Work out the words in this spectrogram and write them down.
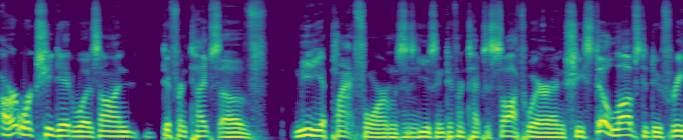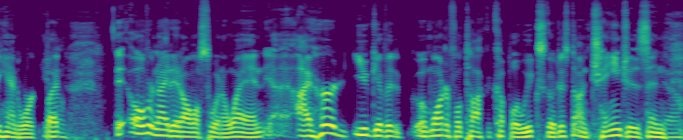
artwork she did was on different types of media platforms mm-hmm. using different types of software and she still loves to do freehand work yeah. but it, overnight it almost went away and i heard you give a, a, wonderful talk a couple of weeks ago just on changes and yeah.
